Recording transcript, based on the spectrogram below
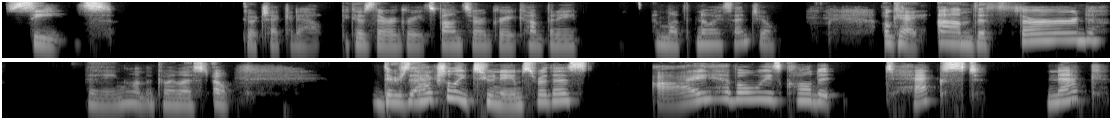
seeds. Go check it out because they're a great sponsor, a great company, and let them know I sent you. Okay. Um, the third thing, let me go my list. Oh, there's actually two names for this. I have always called it text neck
